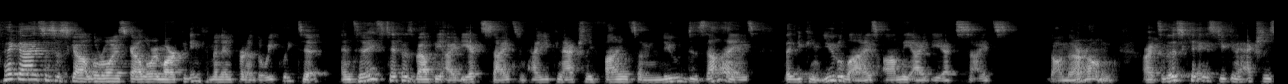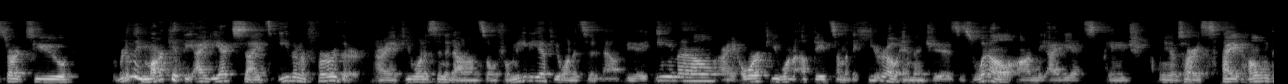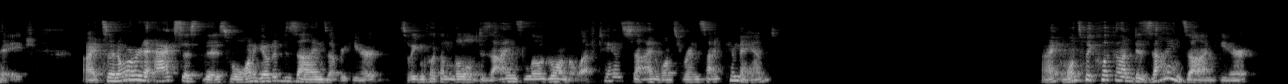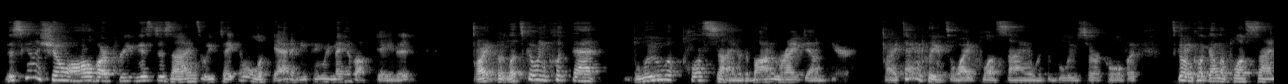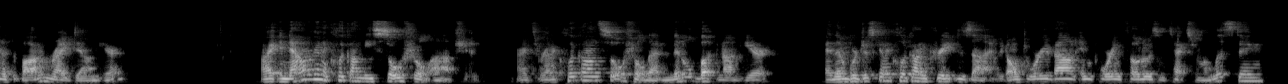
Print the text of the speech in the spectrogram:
Hey guys, this is Scott Le Roy, Scott Le Roy Marketing, coming in for another weekly tip. And today's tip is about the IDX sites and how you can actually find some new designs that you can utilize on the IDX sites on their own. All right, so this case, you can actually start to really market the IDX sites even further. All right, if you want to send it out on social media, if you want to send it out via email, all right, or if you want to update some of the hero images as well on the IDX page, you know, sorry, site homepage. All right, so in order to access this, we'll want to go to Designs over here. So we can click on the little Designs logo on the left-hand side once we're inside Command. All right, once we click on Designs on here, this is going to show all of our previous designs that we've taken a look at, anything we may have updated. All right, but let's go and click that blue plus sign at the bottom right down here. All right, technically it's a white plus sign with the blue circle, but let's go and click on the plus sign at the bottom right down here. All right, and now we're going to click on the social option. All right, so we're going to click on social, that middle button on here, and then we're just going to click on create design. We don't have to worry about importing photos and text from a listing.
